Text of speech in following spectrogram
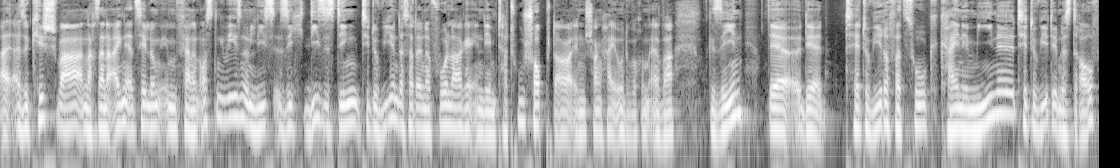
Also Kisch war nach seiner eigenen Erzählung im Fernen Osten gewesen und ließ sich dieses Ding tätowieren. Das hat er in der Vorlage in dem Tattoo-Shop da in Shanghai oder wo auch immer er war gesehen. Der, der Tätowierer verzog keine Miene, tätowierte ihm das drauf,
